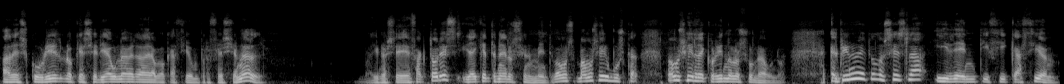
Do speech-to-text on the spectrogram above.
a descubrir lo que sería una verdadera vocación profesional. Hay una serie de factores y hay que tenerlos en mente. Vamos, vamos a ir buscando, vamos a ir recorriéndolos uno a uno. El primero de todos es la identificación,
